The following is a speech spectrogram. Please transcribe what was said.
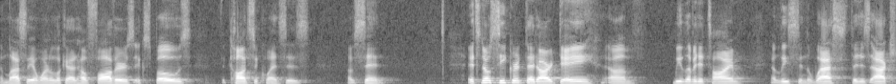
And lastly, I want to look at how fathers expose the consequences of sin. It's no secret that our day, um, we live at a time, at least in the West, that is, act-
